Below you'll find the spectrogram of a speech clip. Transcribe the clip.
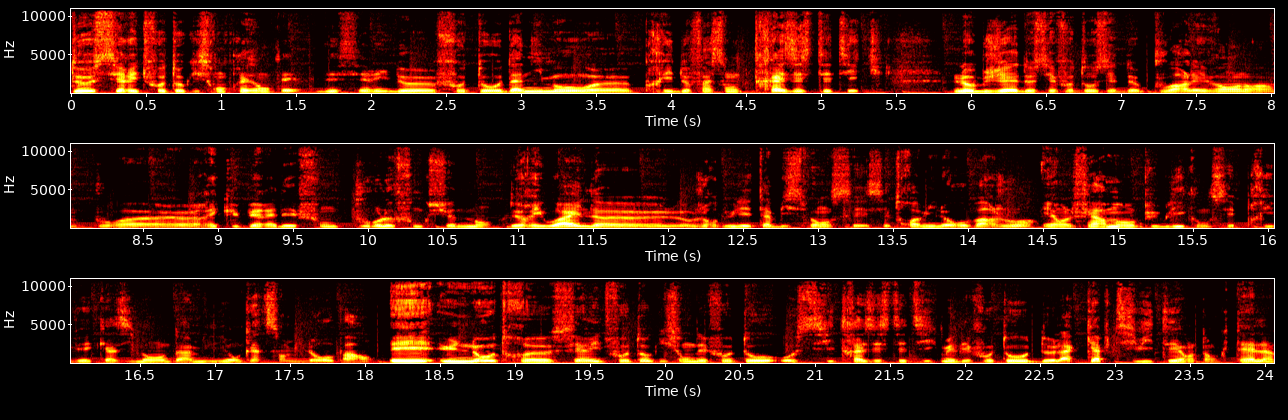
deux séries de photos qui seront présentées, des séries de photos d'animaux euh, pris de façon très esthétique L'objet de ces photos, c'est de pouvoir les vendre pour euh, récupérer des fonds pour le fonctionnement de Rewild. Euh, aujourd'hui, l'établissement, c'est 3000 euros par jour. Et en le fermant au public, on s'est privé quasiment d'un million quatre cent mille euros par an. Et une autre euh, série de photos qui sont des photos aussi très esthétiques, mais des photos de la captivité en tant que telle,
